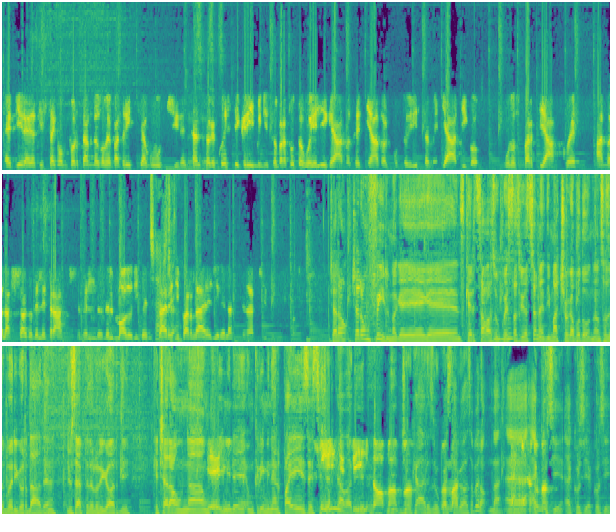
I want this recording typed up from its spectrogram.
e dire ti stai comportando come Patrizia Gucci, nel Sì, senso sì, che sì, questi crimini, soprattutto quelli lì che hanno segnato dal punto di vista mediatico uno spartiacque, hanno lasciato delle tracce nel, nel modo di pensare, Certo. di parlare, di relazionarci. C'era un, c'era un film che, che scherzava su questa situazione di Maccio Capotonda, non so se voi ricordate. Giuseppe, te lo ricordi? Che c'era un, un, Eh, crimine, un crimine al paese e si sì, cercava sì, di, no, ma- di giocare su ma- questa ma- cosa. Però beh, è, è Ma- così, è così, è così.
